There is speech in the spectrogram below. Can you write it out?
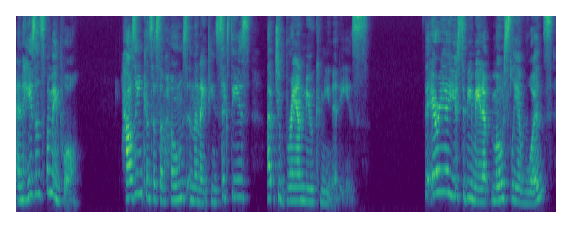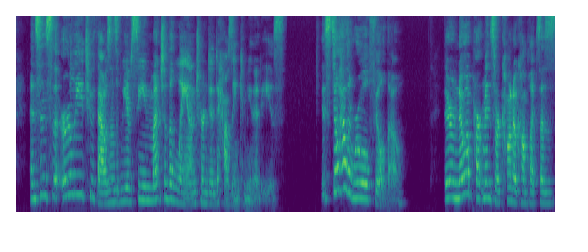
and Hazen Swimming Pool. Housing consists of homes in the 1960s up to brand new communities. The area used to be made up mostly of woods, and since the early 2000s, we have seen much of the land turned into housing communities. It still has a rural feel though. There are no apartments or condo complexes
